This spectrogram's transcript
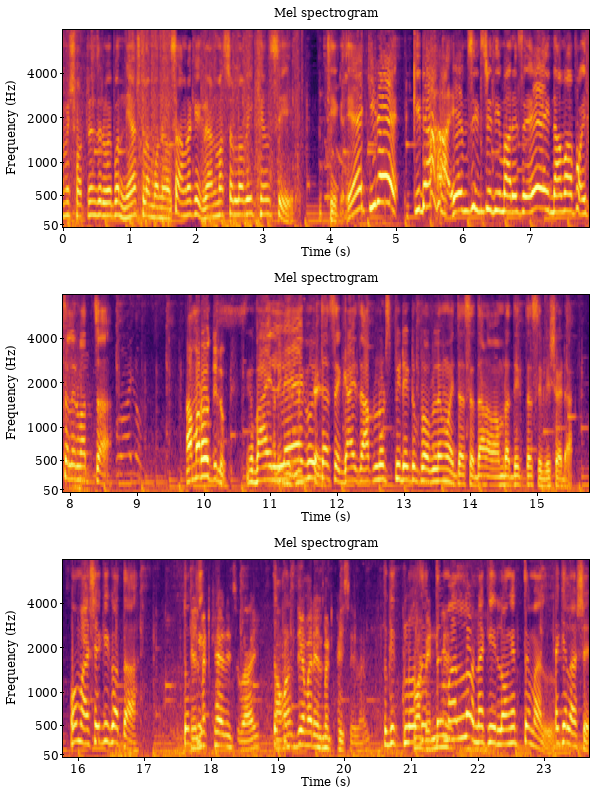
আমি শর্ট রেঞ্জের ওয়েপন নিয়ে আসলাম মনে হচ্ছে। আমরা কি গ্র্যান্ড মাস্টার লবি খেলছি? ঠিক। এ কি রে? কিডা? এম সিক্সটি দিয়ে মারেছে এই নামা ফয়সালের বাচ্চা। আমারও দিল। ভাই ল্যাগ হইতাছে। গাইজ আপলোড স্পিড একটু প্রবলেম হইতাছে। দাঁড়াও আমরা দেখতাছি বিষয়টা। ও মা সে কি কথা? হেলমেট খেয়ে দিছে ভাই? দিয়ে আমার হেলমেট খাইছে ভাই। তো কি মারলো নাকি লং মারলো? সাইকেল আসে?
